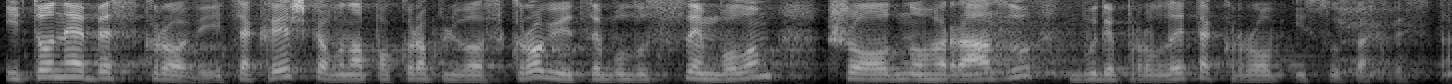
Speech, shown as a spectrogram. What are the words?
і то не без крові. І ця кришка вона покроплювалася кров'ю, і це було символом, що одного разу буде пролита кров Ісуса Христа.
